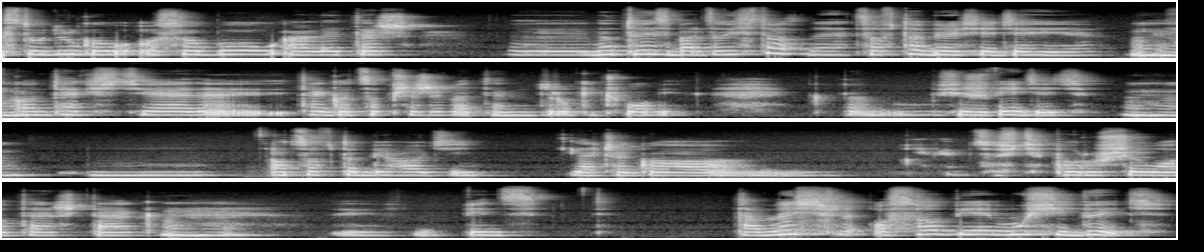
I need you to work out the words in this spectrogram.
z tą drugą osobą, ale też Y, no to jest bardzo istotne, co w tobie się dzieje mhm. w kontekście tego, co przeżywa ten drugi człowiek. Musisz wiedzieć, mhm. Mm, o co w tobie chodzi, dlaczego, nie wiem, coś cię poruszyło też, tak? Mhm. Y, więc ta myśl o sobie musi być,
